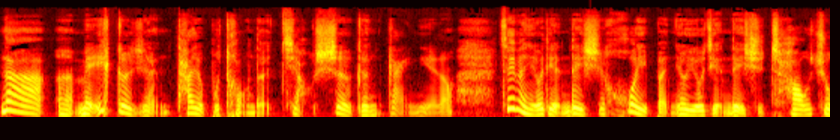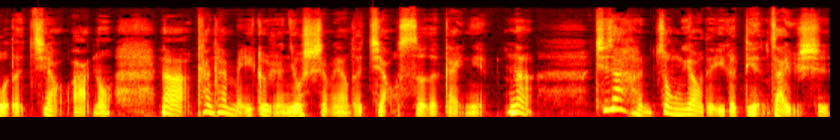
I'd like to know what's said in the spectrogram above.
那呃，每一个人他有不同的角色跟概念哦。这本有点类似绘本，又有点类似操作的教案哦。那看看每一个人有什么样的角色的概念，那。其实很重要的一个点在于是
